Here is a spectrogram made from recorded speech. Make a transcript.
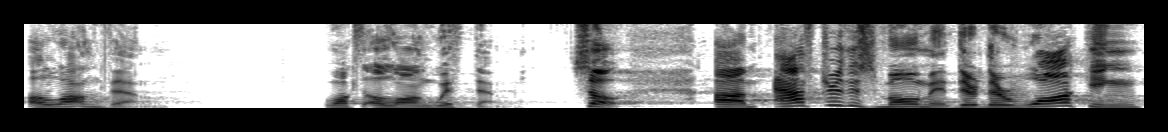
along them, walked along with them. So um, after this moment, they're, they're walking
